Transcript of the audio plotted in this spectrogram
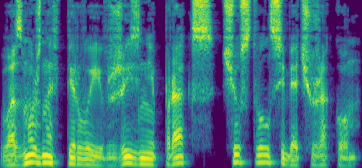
Возможно, впервые в жизни Пракс чувствовал себя чужаком.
